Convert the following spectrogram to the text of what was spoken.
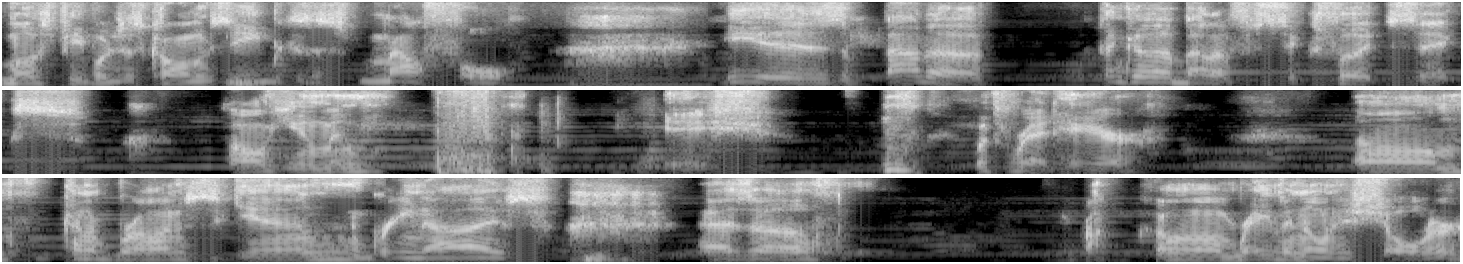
most people just call him Z because it's mouthful. He is about a, I think uh, about a six foot six tall human ish with red hair, um, kind of bronze skin, green eyes, has a um, raven on his shoulder.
